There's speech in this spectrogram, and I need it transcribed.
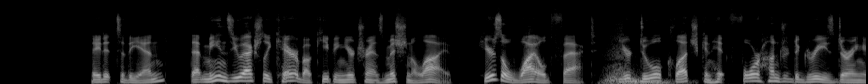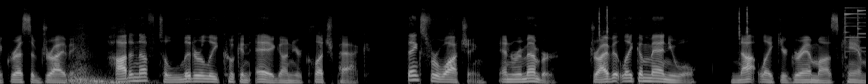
Made it to the end? That means you actually care about keeping your transmission alive. Here's a wild fact. Your dual clutch can hit 400 degrees during aggressive driving, hot enough to literally cook an egg on your clutch pack. Thanks for watching, and remember, drive it like a manual, not like your grandma's Camry.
